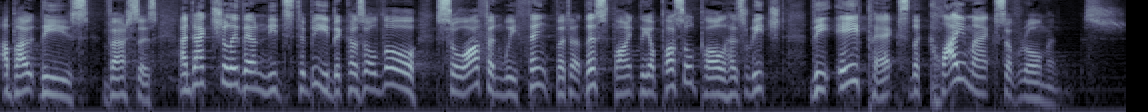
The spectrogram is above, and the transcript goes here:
about these verses. And actually, there needs to be, because although so often we think that at this point the Apostle Paul has reached the apex, the climax of Romans,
